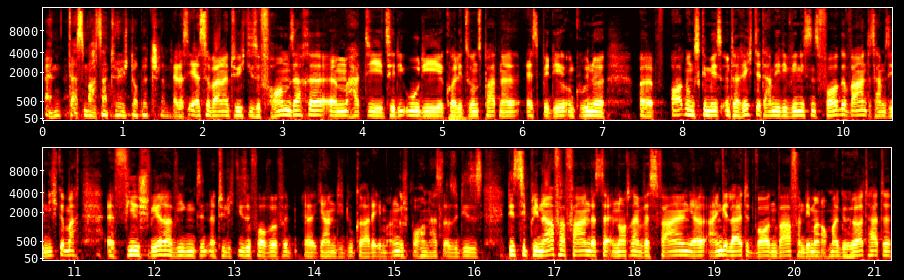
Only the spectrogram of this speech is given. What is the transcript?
Ähm, das macht es natürlich doppelt schlimm. Ja, das erste war natürlich diese Formsache. Ähm, hat die CDU die Koalitionspartner SPD und Grüne äh, ordnungsgemäß unterrichtet? Haben die die wenigstens vorgewarnt? Das haben sie nicht gemacht. Äh, viel schwerer wiegend sind natürlich diese Vorwürfe, äh, Jan, die du gerade gerade eben angesprochen hast, also dieses Disziplinarverfahren, das da in Nordrhein-Westfalen ja eingeleitet worden war, von dem man auch mal gehört hatte,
